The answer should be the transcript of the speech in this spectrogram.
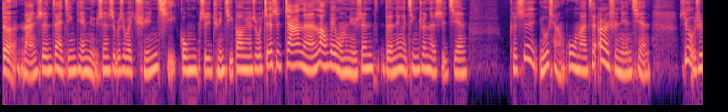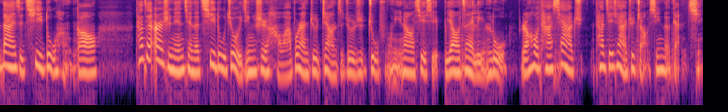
的男生在今天，女生是不是会群起攻之、群起抱怨说这是渣男，浪费我们女生的那个青春的时间？可是有想过吗？在二十年前，所以我说大 S 气度很高。他在二十年前的气度就已经是好啊，不然就这样子，就是祝福你，那谢谢，不要再联络。然后他下去，他接下来去找新的感情，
